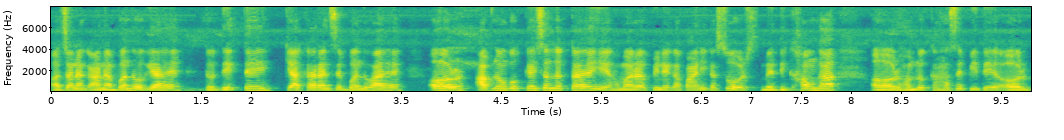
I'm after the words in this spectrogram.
अचानक आना बंद हो गया है। तो देखते हैं क्या कारण से बंद हुआ है और आप लोगों को कैसा लगता है ये हमारा पीने का पानी का सोर्स मैं दिखाऊँगा और हम लोग कहाँ से पीते और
